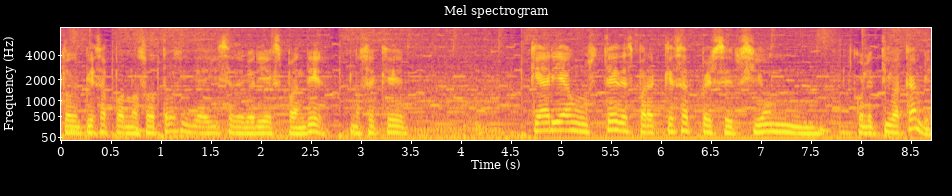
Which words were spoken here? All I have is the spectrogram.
todo empieza por nosotros y de ahí se debería expandir. No sé qué, qué harían ustedes para que esa percepción colectiva cambie.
